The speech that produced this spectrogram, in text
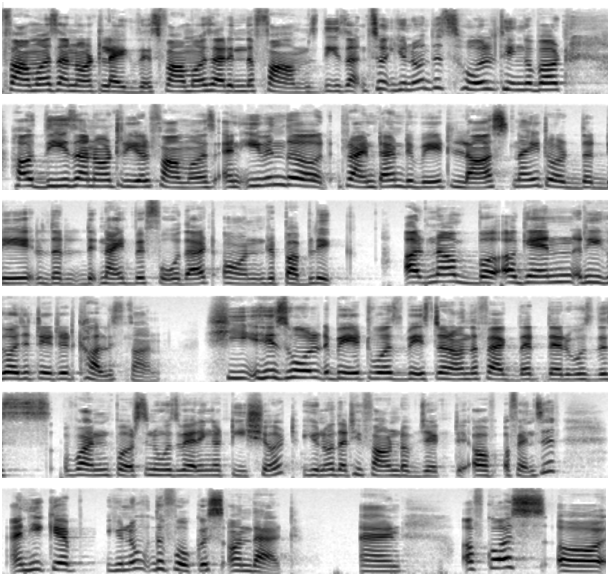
Farmers are not like this. Farmers are in the farms. These are so you know this whole thing about how these are not real farmers. And even the primetime debate last night or the day the, the night before that on Republic, Arnab again regurgitated Khalistan he his whole debate was based around the fact that there was this one person who was wearing a t-shirt you know that he found objective of offensive and he kept you know the focus on that. And of course uh,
